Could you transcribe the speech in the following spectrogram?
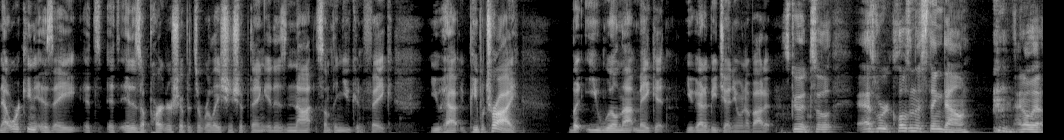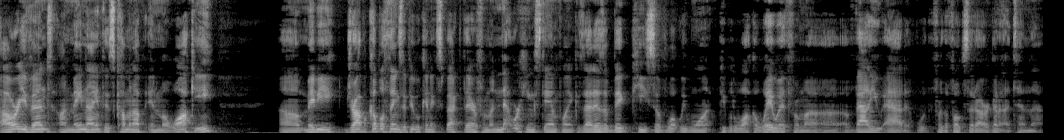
networking is a it's it, it is a partnership. It's a relationship thing. It is not something you can fake. You have people try, but you will not make it you got to be genuine about it. It's good. So as we're closing this thing down, I know that our event on May 9th is coming up in Milwaukee. Uh, maybe drop a couple things that people can expect there from a networking standpoint, because that is a big piece of what we want people to walk away with from a, a value add for the folks that are going to attend that.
